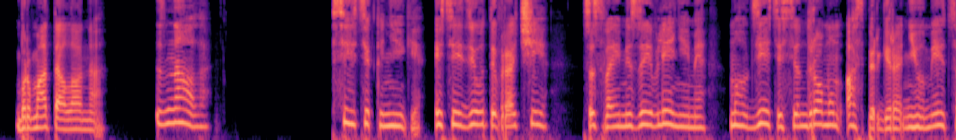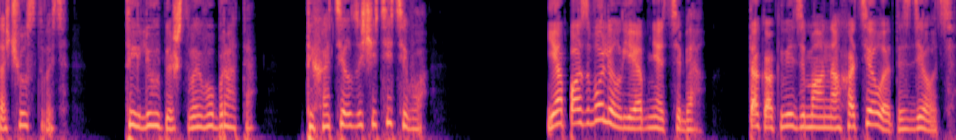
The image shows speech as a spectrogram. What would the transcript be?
— бормотала она. «Знала. Все эти книги, эти идиоты-врачи со своими заявлениями, мол, дети с синдромом Аспергера не умеют сочувствовать. Ты любишь своего брата. Ты хотел защитить его». Я позволил ей обнять себя, так как, видимо, она хотела это сделать.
